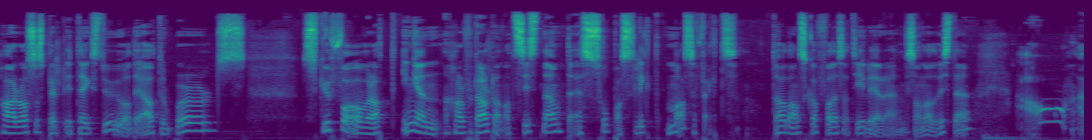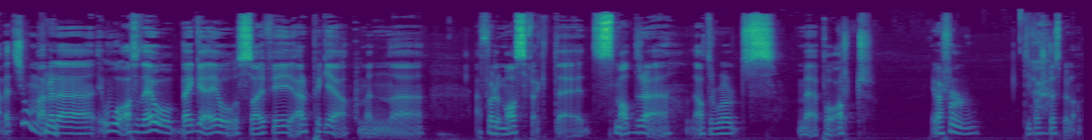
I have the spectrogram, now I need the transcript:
har også spilt It Takes Two og The Outer Worlds. Skuffa over at ingen har fortalt han at sistnevnte er såpass likt Mass Effect. Da hadde han skaffa det seg tidligere, hvis han hadde visst det. Ja, jeg vet ikke om jeg ville Jo, altså, det er jo Begge er jo sci-fi-RPG-er, men eh, jeg føler Mass Effect eh, smadrer Outer Worlds med på alt. I hvert fall de første spillene.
